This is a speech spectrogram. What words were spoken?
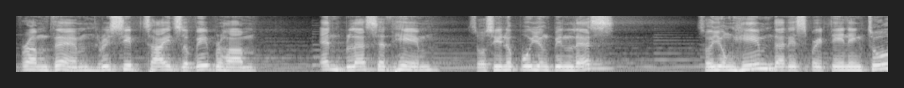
from them received tithes of Abraham and blessed him. So sino po yung binless? So yung him that is pertaining to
